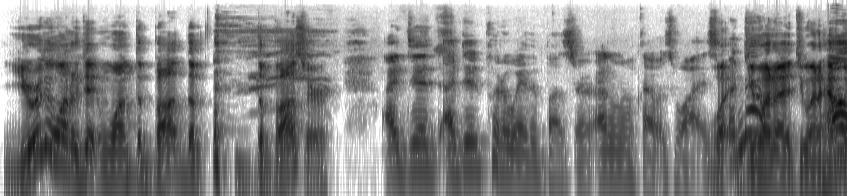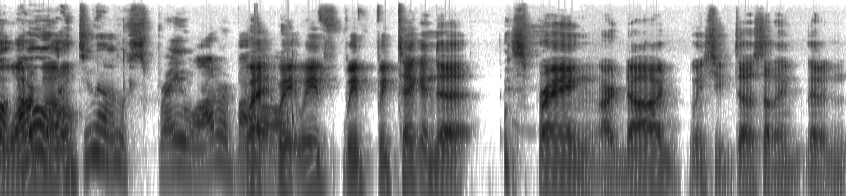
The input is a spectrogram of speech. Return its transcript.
You're the one who didn't want the bud the the buzzer. I did. I did put away the buzzer. I don't know if that was wise. what but do you want to do? You want to have oh, the water oh, bottle? I do have a spray water bottle. Wait, wait, we've we've we've taken to spraying our dog when she does something that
